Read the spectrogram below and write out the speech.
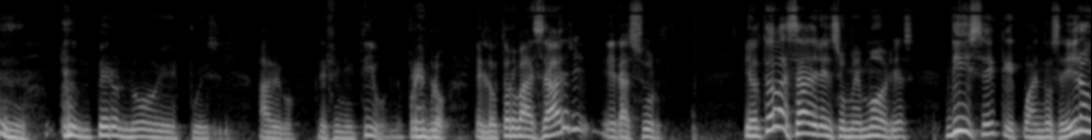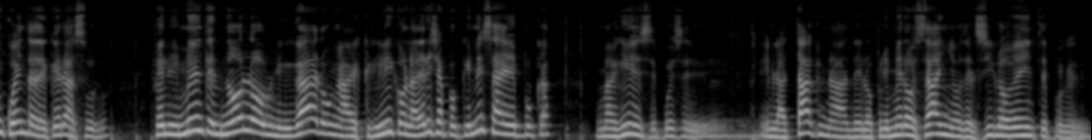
pero no es pues algo definitivo. Por ejemplo, el doctor Basadre era zurdo. Y el doctor Basadre en sus memorias dice que cuando se dieron cuenta de que era zurdo, felizmente no lo obligaron a escribir con la derecha, porque en esa época, imagínense, pues eh, en la Tacna de los primeros años del siglo XX, porque el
